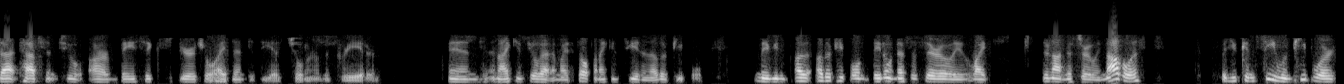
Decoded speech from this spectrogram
that taps into our basic spiritual identity as children of the creator and and i can feel that in myself and i can see it in other people maybe other people they don't necessarily like they're not necessarily novelists but you can see when people are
